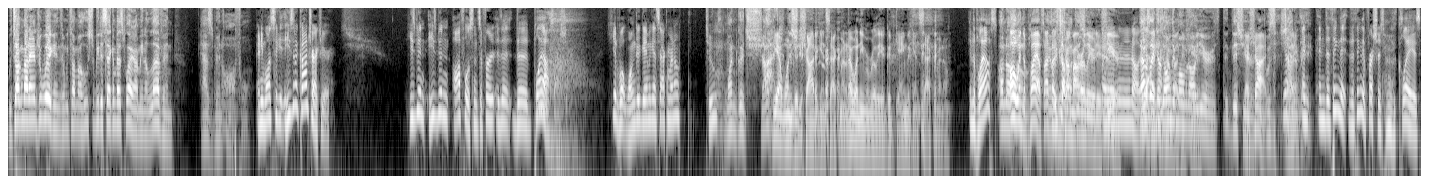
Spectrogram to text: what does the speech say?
we talking about Andrew Wiggins and we talking about who should be the second best player. I mean, eleven has been awful. and he wants to get. He's in a contract year. He's been he's been awful since the first the the playoffs last year. He had what one good game against Sacramento, two. One good shot. Yeah, one good year. shot against Sacramento. That wasn't even really a good game against Sacramento. In the playoffs? Oh no! Oh, in the playoffs. I Man, thought you were talking about this earlier year. this year. No, no, no. That was like his only moment all year. year. Is th- this year That shot. was the Yeah, shot he and and the thing that the thing that frustrates me with Klay is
